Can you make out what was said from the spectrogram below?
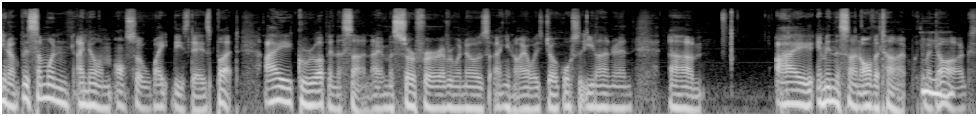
you know, someone I know I'm also white these days, but I grew up in the sun. I'm a surfer. Everyone knows, I, you know, I always joke, Also, Elon Elan Ren? Um, I am in the sun all the time with my mm. dogs.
